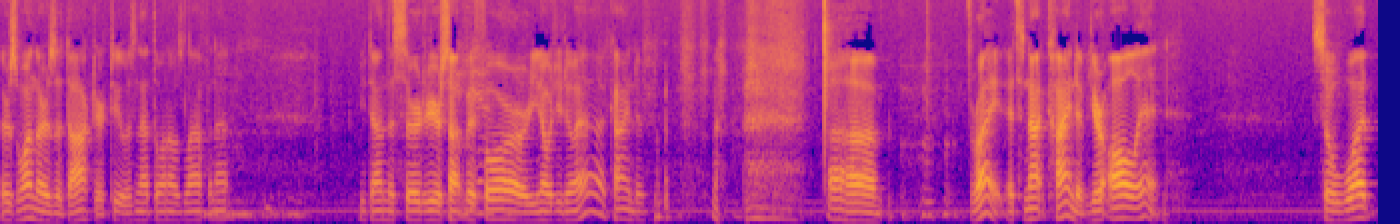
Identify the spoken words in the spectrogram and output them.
There's one. There's a doctor too. Isn't that the one I was laughing at? You done the surgery or something Yeah. before, or you know what you're doing? Ah, kind of. um, right. It's not kind of. You're all in. So what?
